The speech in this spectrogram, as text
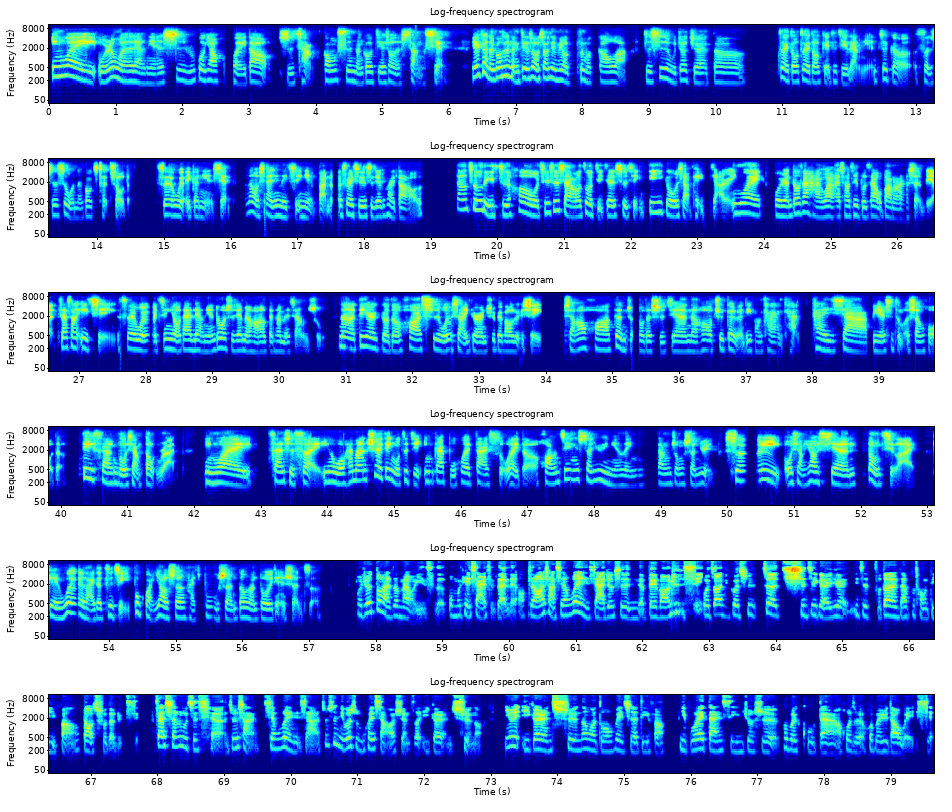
因为我认为两年是如果要回到职场，公司能够接受的上限，也可能公司能接受的上限没有这么高啦。只是我就觉得最多最多给自己两年，这个损失是我能够承受的，所以我有一个年限。那我现在已经离职一年半了，所以其实时间快到了。当初离职后，我其实想要做几件事情。第一个，我想陪家人，因为我人都在海外，长期不在我爸妈身边，加上疫情，所以我已经有在两年多的时间没有好好跟他们相处。那第二个的话是，我想一个人去背包旅行，想要花更久的时间，然后去更远的地方看看，看一下别人是怎么生活的。第三个，我想动卵，因为。三十岁，因为我还蛮确定我自己应该不会在所谓的黄金生育年龄当中生育，所以我想要先动起来，给未来的自己，不管要生还是不生，都能多一点选择。我觉得动来真蛮有意思的，我们可以下一次再聊。主要想先问一下，就是你的背包旅行，我知道你过去这十几个月一直不断的在不同地方到处的旅行，在深入之前，就是想先问一下，就是你为什么会想要选择一个人去呢？因为一个人去那么多未知的地方，你不会担心就是会不会孤单啊，或者会不会遇到危险？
